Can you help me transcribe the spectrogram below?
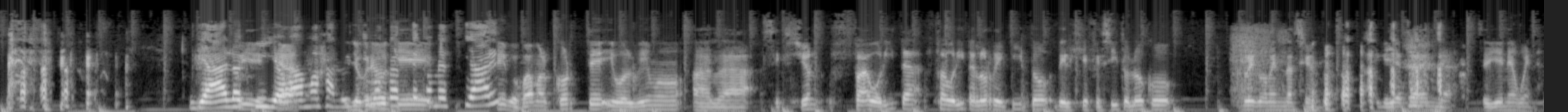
Ya, Oye, Loquillo, ya. vamos al Yo último creo corte que- comercial. Sí, pues vamos al corte y volvimos a la sección favorita, favorita, lo repito, del jefecito loco, recomendación. Así que ya saben, ya, se viene buena.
